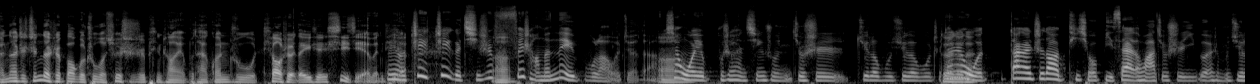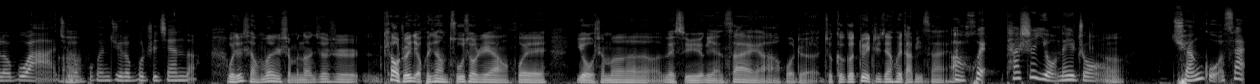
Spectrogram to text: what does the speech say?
哎，那这真的是报个出我确实是平常也不太关注跳水的一些细节问题啊。没有，这这个其实啊非常的内部了，我觉得。啊像我也不是很清楚，你就是俱乐部俱乐部制，对对对但是我大概知道踢球比赛的话，就是一个什么俱乐部啊，俱乐啊部跟俱乐部之间的。我就想问什么呢？就是跳水也会像足球这样，会有什么类似于联赛呀，或者就各个队之间会打比赛啊，会，它是有那种嗯，全国赛，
